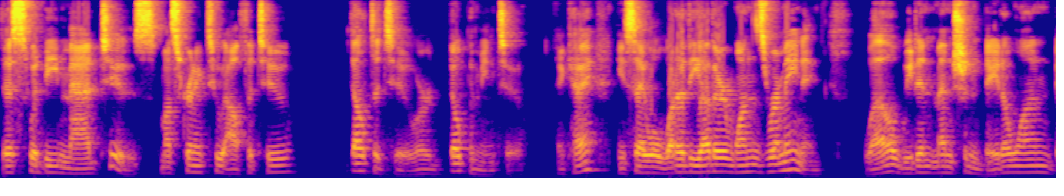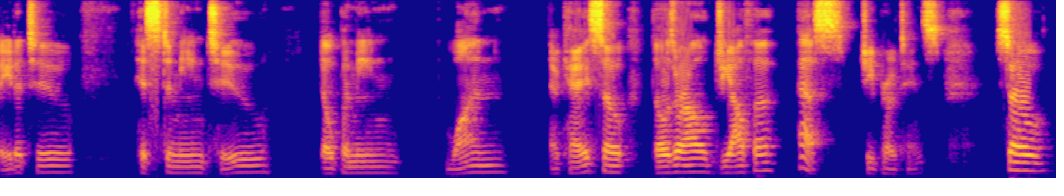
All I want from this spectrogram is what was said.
this would be MAD2s, muscarinic 2 alpha 2, delta 2, or dopamine 2. Okay? You say, well, what are the other ones remaining? Well, we didn't mention beta 1, beta 2, histamine 2, dopamine 1. Okay, so those are all G alpha S G proteins. So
